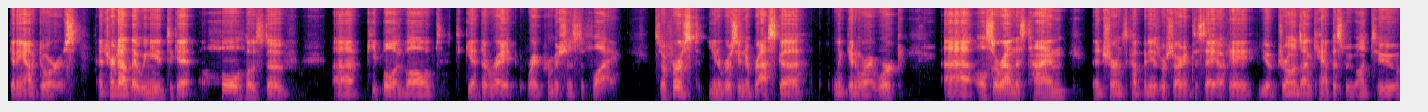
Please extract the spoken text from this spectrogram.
getting outdoors. And it turned out that we needed to get a whole host of uh, people involved to get the right, right permissions to fly. So first, University of Nebraska, Lincoln, where I work. Uh, also around this time, the insurance companies were starting to say, okay, you have drones on campus. We want to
